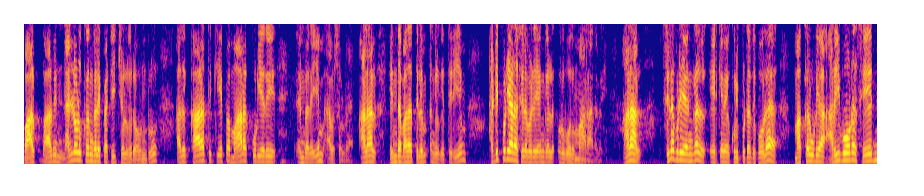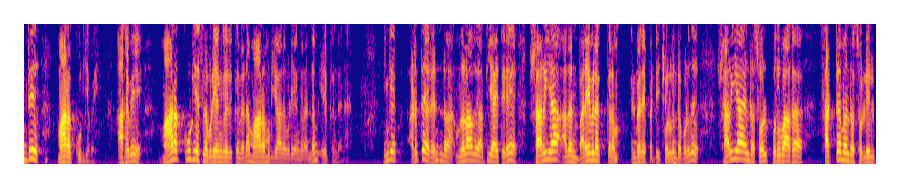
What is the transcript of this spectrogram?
வாழ் வாழ்வின் நல்லொழுக்கங்களை பற்றி சொல்கிற ஒன்று. அது காலத்துக்கு ஏற்ப மாறக்கூடியது என்பதையும் அவர் சொல்றார். ஆனால் எந்த மதத்திலும் எங்களுக்கு தெரியும் அடிப்படையான சில விடயங்கள் ஒருபோதும் மாறாதவை. ஆனால் சில விடயங்கள் ஏற்கனவே குறிப்பிட்டது போல மக்களுடைய அறிவோடு சேர்ந்து மாறக்கூடியவை. ஆகவே மாறக்கூடிய சில விடயங்கள் இருக்கின்றன மாற முடியாத விடயங்கள் என்றும் இருக்கின்றன. இங்கே அடுத்த ரெண்டு முதலாவது அத்தியாயத்திலே ஷரியா அதன் வரைவிலக்கணம் என்பதை பற்றி சொல்கின்ற பொழுது ஷரியா என்ற சொல் பொதுவாக சட்டம் என்ற சொல்லில்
